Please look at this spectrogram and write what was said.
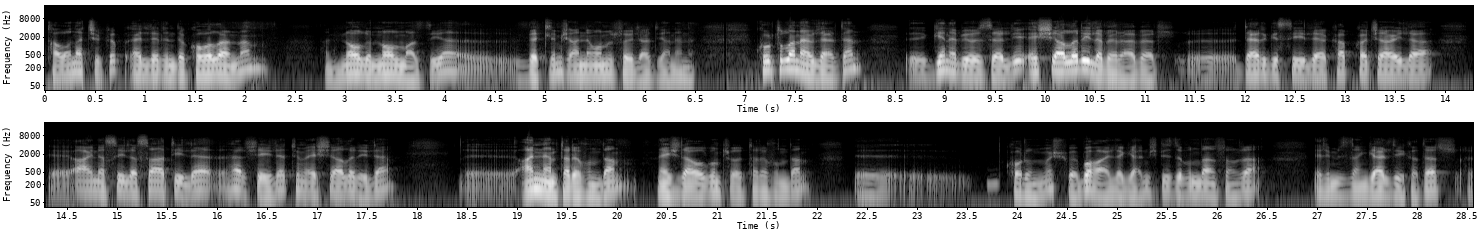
tavana çıkıp ellerinde kovalarla hani ne olur ne olmaz diye e, beklemiş. Annem onu söylerdi yani hani kurtulan evlerden e, gene bir özelliği eşyalarıyla beraber e, dergisiyle, kapkaçağıyla, e, aynasıyla, saatiyle, her şeyle, tüm eşyalarıyla e, annem tarafından, Necla Olgunçoğlu tarafından e, korunmuş ve bu hale gelmiş. Biz de bundan sonra elimizden geldiği kadar e,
